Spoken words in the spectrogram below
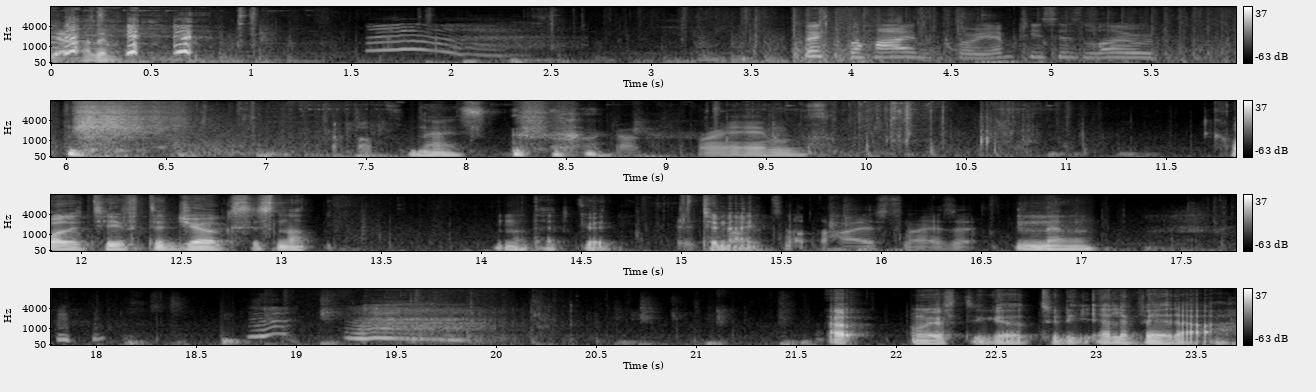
yeah, and him. Quick behind before he empties his load. Nice. oh god, frames. Quality of the jokes is not not that good It's Not, tonight. it's not the highest tonight, is it? No. oh, we have to go to the elevator.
